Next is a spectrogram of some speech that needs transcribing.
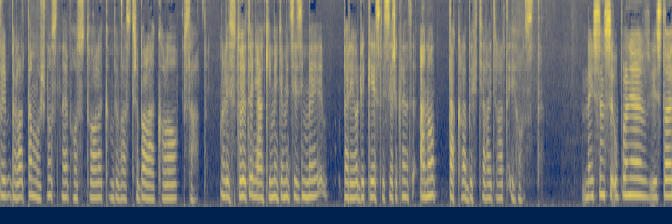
by byla ta možnost ne v hostu, ale kam by vás třeba lákalo psát? Listujete nějakými těmi cizími periodiky, jestli si řeknete, ano, takhle by chtěla dělat i host? Nejsem si úplně jistá,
